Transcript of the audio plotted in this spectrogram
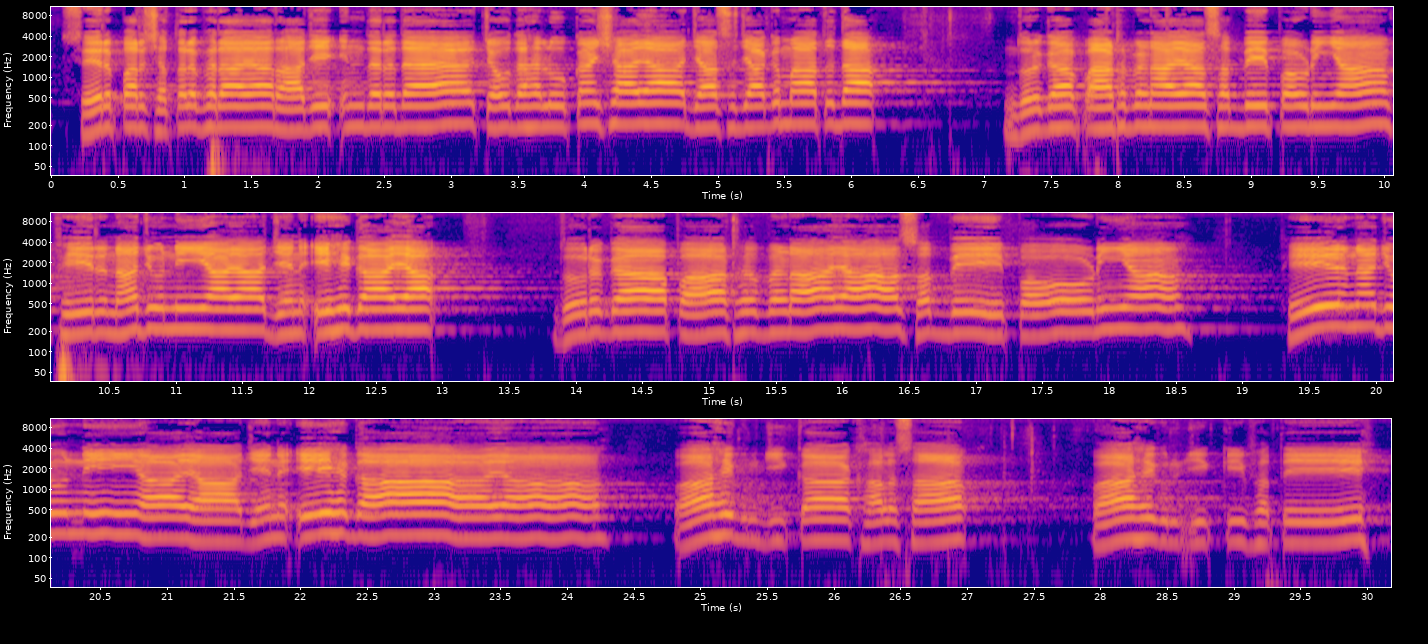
ਸਿਰ ਪਰ ਛਤਰ ਫਿਰਾਇਆ, ਰਾਜੇ ਇੰਦਰ ਦਾ 14 ਲੋਕਾਂ ਛਾਇਆ, ਜਸ ਜਗ ਮਾਤ ਦਾ। ਦੁਰਗਾ ਪਾਠ ਬਣਾਇਆ, ਸਭੇ ਪੌੜੀਆਂ, ਫੇਰ ਨਾ ਜੂਨੀ ਆਇਆ, ਜਿਨ ਇਹ ਗਾਇਆ। ਦੁਰਗਾ ਪਾਠ ਬਣਾਇਆ, ਸਭੇ ਪੌੜੀਆਂ। ਫੇਰ ਨ ਜੂਨੀ ਆਇਆ ਜਿਨ ਇਹ ਗਾਇਆ। ਵਾਹਿਗੁਰੂ ਜੀ ਕਾ ਖਾਲਸਾ, ਵਾਹਿਗੁਰੂ ਜੀ ਕੀ ਫਤਿਹ।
